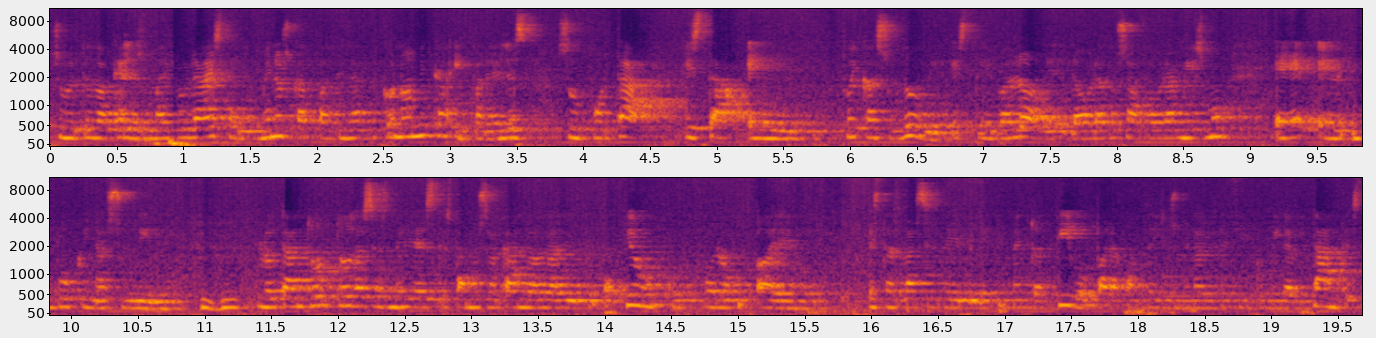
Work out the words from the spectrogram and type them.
sobre todo aqueles máis rurais, teñen menos capacidade económica e para eles soportar esta, eh, foi caso doble, este valor de, da hora do sapo ahora mismo é, é un pouco inasumible. Uh -huh. Por lo tanto, todas as medidas que estamos sacando da Diputación, como foron eh, estas bases de envelhecimento activo para concellos menores de 5.000 habitantes,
